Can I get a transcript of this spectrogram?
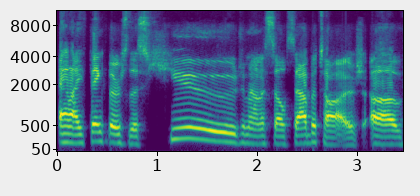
And I think there's this huge amount of self sabotage of,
